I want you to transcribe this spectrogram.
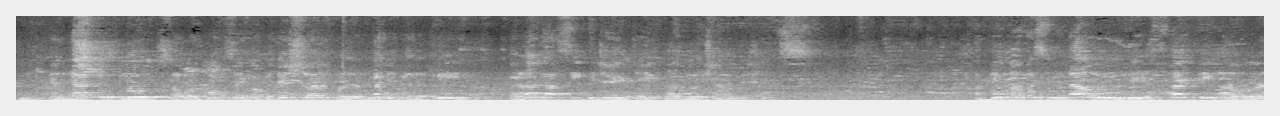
And that concludes our poomsae competition for the 2023 Caraga CPJ Taekwondo Championships. A few moments from now, we will be starting our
